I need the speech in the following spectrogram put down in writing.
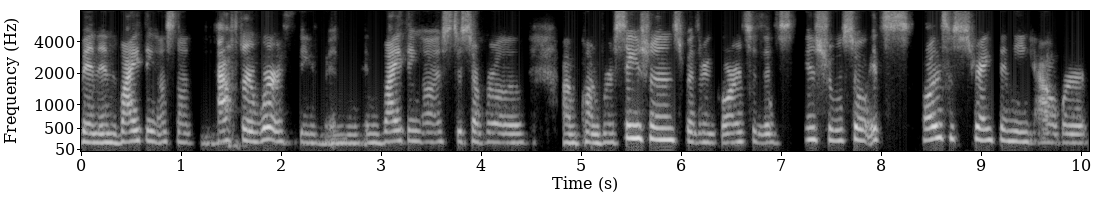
been inviting us not afterwards, they've been inviting us to several um, conversations with regards to this issue. So it's also strengthening our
